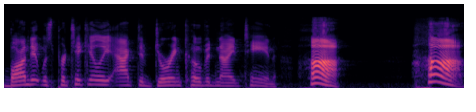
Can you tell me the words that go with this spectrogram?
Bondit was particularly active during COVID-19. Huh. Huh.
